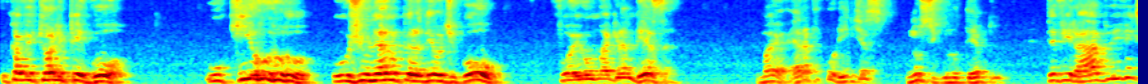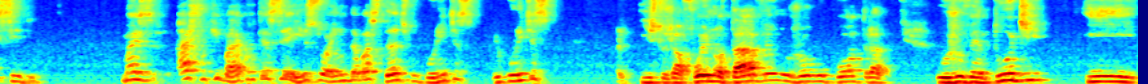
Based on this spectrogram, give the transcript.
o Cavicchioli pegou, o que o, o Juliano perdeu de gol, foi uma grandeza. Era para o Corinthians, no segundo tempo, ter virado e vencido. Mas acho que vai acontecer isso ainda bastante com o Corinthians. E o Corinthians, isso já foi notável no jogo contra o Juventude e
